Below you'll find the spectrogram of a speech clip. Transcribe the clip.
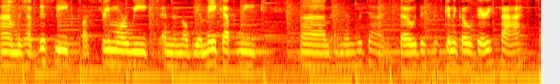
um, we have this week plus three more weeks, and then there'll be a makeup week, um, and then we're done. So this is going to go very fast,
